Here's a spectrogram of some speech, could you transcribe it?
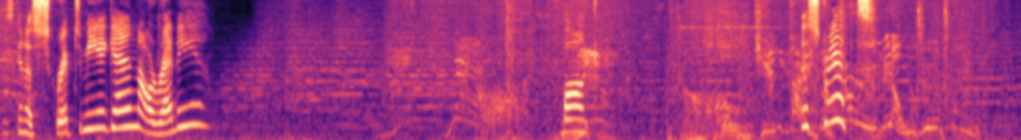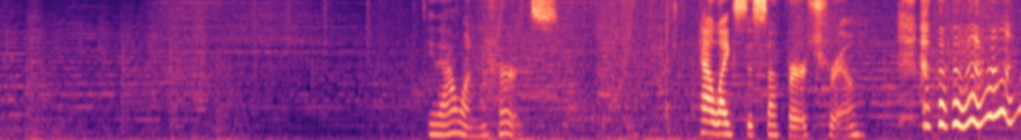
He's gonna script me again already? Bonk. The script! See, that one hurts. Cat likes to suffer, true.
